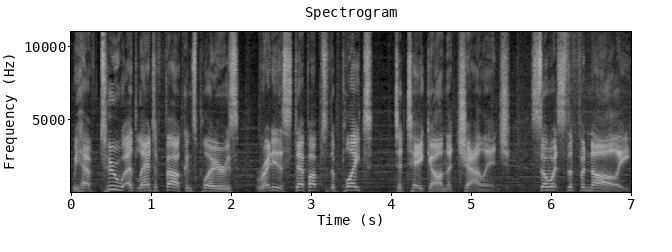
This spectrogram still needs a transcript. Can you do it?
we have two Atlanta Falcons players ready to step up to the plate to take on the challenge. So it's the finale,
